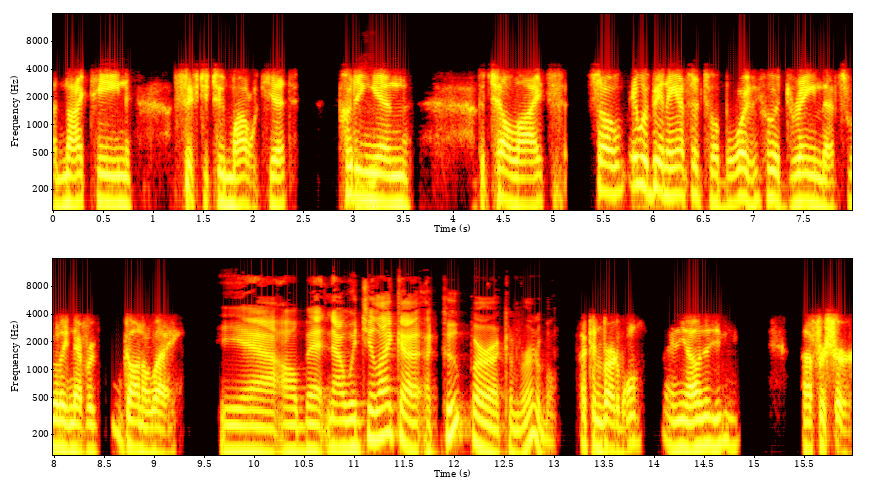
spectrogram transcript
a 1962 model kit, putting mm-hmm. in the tail lights. So it would be an answer to a boyhood dream that's really never gone away. Yeah, I'll bet. Now, would you like a, a coupe or a convertible? A convertible, and you know, uh, for sure.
